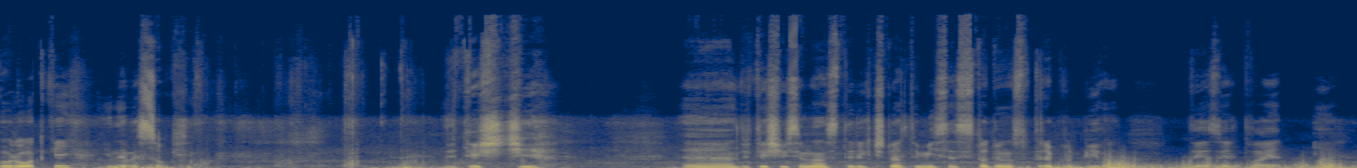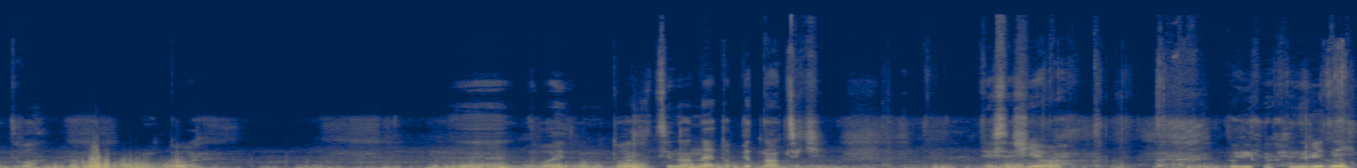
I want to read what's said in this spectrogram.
Короткий і невисокий. 2000, е, 2018 рік, 4 місяць, 193 пробіга. Дизель 2 і 2. Мотор. Е, 2,2 мотор. Ціна нето 15 тисяч євро. По вікнах він рідний.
